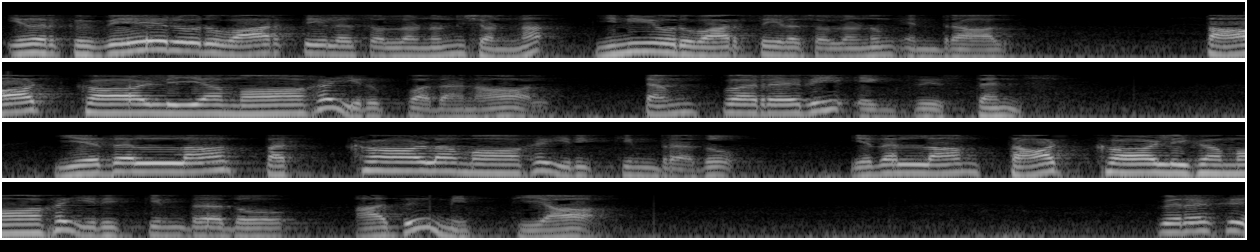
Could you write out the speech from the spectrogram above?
இதற்கு வேறொரு வார்த்தையில சொல்லணும்னு சொன்னா இனி ஒரு வார்த்தையில சொல்லணும் என்றால் தாட்காலியமாக இருப்பதனால் டெம்பரரி எக்ஸிஸ்டன்ஸ் எதெல்லாம் தற்காலமாக இருக்கின்றதோ எதெல்லாம் தாட்காலிகமாக இருக்கின்றதோ அது நித்யா பிறகு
